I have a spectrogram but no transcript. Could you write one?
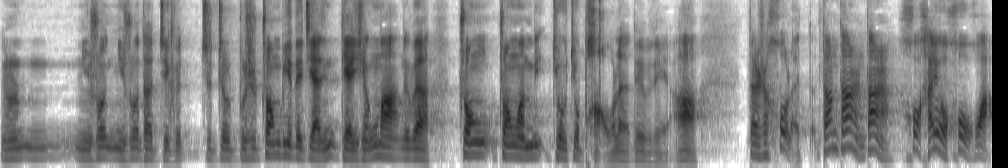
你说，你说，你说他这个，这这不是装逼的典典型吗？对不对？装装完逼就就跑了，对不对啊？但是后来，当当然当然后还有后话，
